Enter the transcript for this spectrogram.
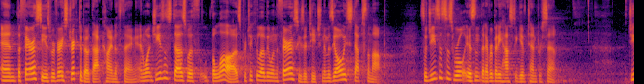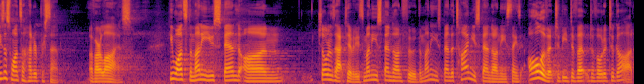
And the Pharisees were very strict about that kind of thing. And what Jesus does with the laws, particularly when the Pharisees are teaching them, is he always steps them up. So Jesus' rule isn't that everybody has to give 10%. Jesus wants 100% of our lives. He wants the money you spend on children's activities, the money you spend on food, the money you spend, the time you spend on these things, all of it to be devo- devoted to God.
